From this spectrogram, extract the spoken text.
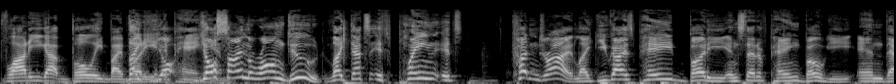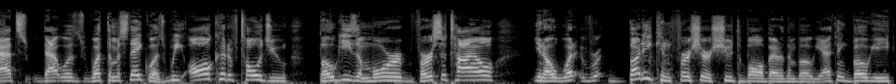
Vladdy got bullied by like Buddy y'all, into paying y'all him. signed the wrong dude. Like that's it's plain. It's cut and dry. Like you guys paid Buddy instead of paying Bogey, and that's that was what the mistake was. We all could have told you Bogey's a more versatile. You know what? R- Buddy can for sure shoot the ball better than Bogey. I think Bogey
